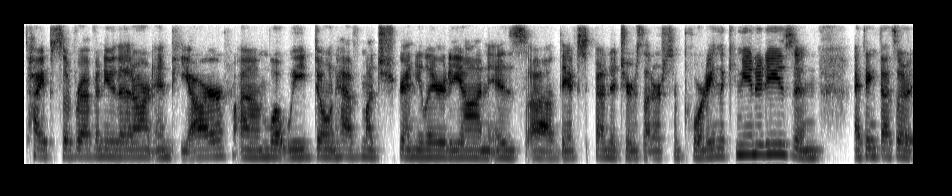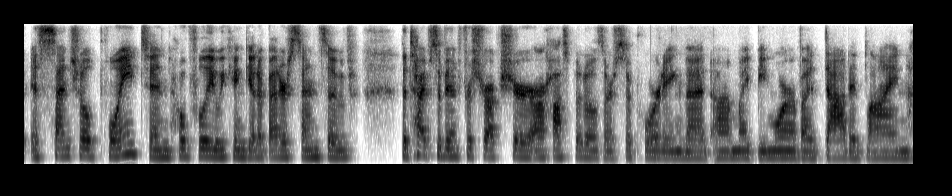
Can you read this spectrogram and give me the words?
types of revenue that aren't NPR. Um, what we don't have much granularity on is uh, the expenditures that are supporting the communities. And I think that's an essential point, and hopefully we can get a better sense of the types of infrastructure our hospitals are supporting that uh, might be more of a dotted line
